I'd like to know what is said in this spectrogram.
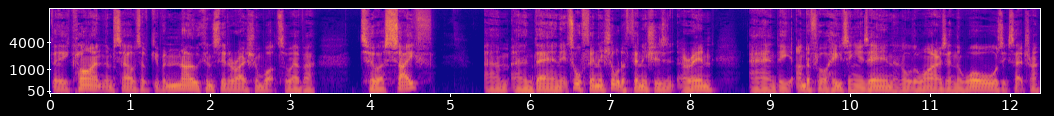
the client themselves have given no consideration whatsoever to a safe. Um, and then it's all finished, all the finishes are in, and the underfloor heating is in, and all the wires in the walls, etc.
